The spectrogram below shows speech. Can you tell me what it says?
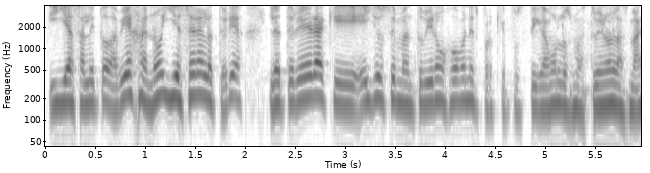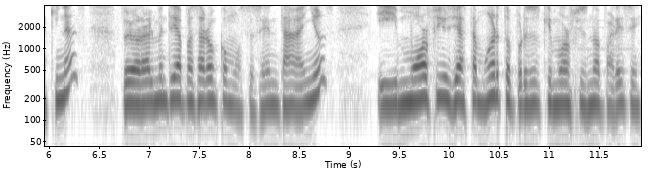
y ya sale toda vieja, ¿no? Y esa era la teoría. La teoría era que ellos se mantuvieron jóvenes porque, pues, digamos, los mantuvieron las máquinas, pero realmente ya pasaron como 60 años y Morpheus ya está muerto, por eso es que Morpheus no aparece.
